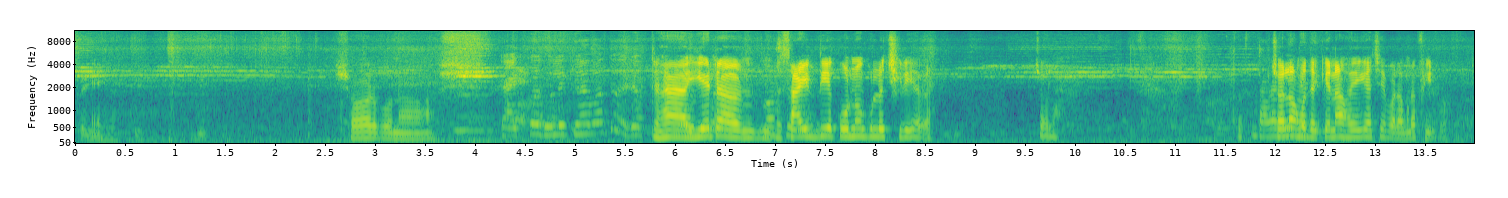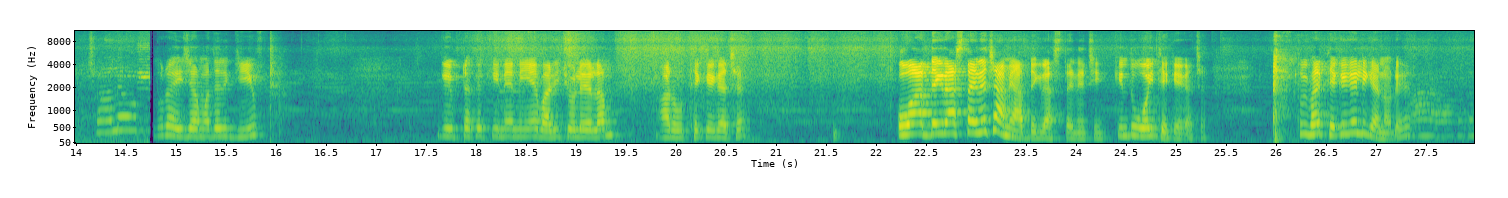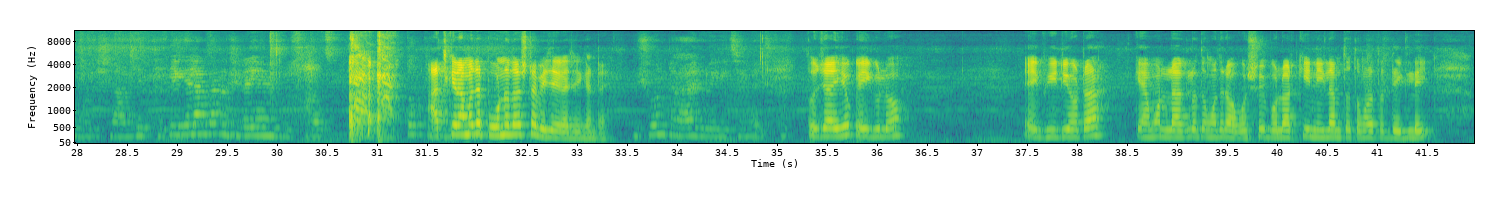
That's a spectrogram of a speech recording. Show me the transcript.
হ্যাঁ। সর্বনাশ। হয় ইয়েটা সাইড যাবে। দিয়ে কোনোগুলো ছিঁড়ে যাবে। চলো। চলো আমাদের কেনা হয়ে গেছে এবার আমরা ফিরবো। চলো। ধরো এই যে আমাদের গিফট গিফটটাকে কিনে নিয়ে বাড়ি চলে এলাম আর ও থেকে গেছে। ও অর্ধেক রাস্তা এনেছে আমি অর্ধেক রাস্তা এনেছি কিন্তু ওই থেকে গেছে। তুই ভাই থেকে গেলি কেন রে? আজকের আমাদের পৌনে দশটা বেজে গেছে এখানটায়। ভীষণ টায়ার্ড হয়ে গেছে তো যাই হোক এইগুলো এই ভিডিওটা কেমন লাগল তোমাদের অবশ্যই বলো আর কি নিলাম তো তোমরা তো দেখলেই।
